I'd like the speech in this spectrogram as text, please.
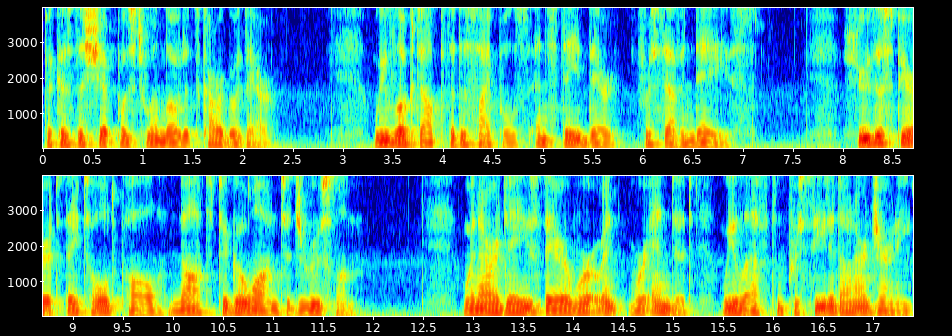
because the ship was to unload its cargo there. We looked up the disciples and stayed there for seven days. Through the Spirit, they told Paul not to go on to Jerusalem. When our days there were, were ended, we left and proceeded on our journey,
